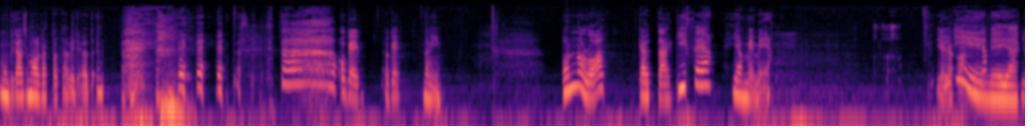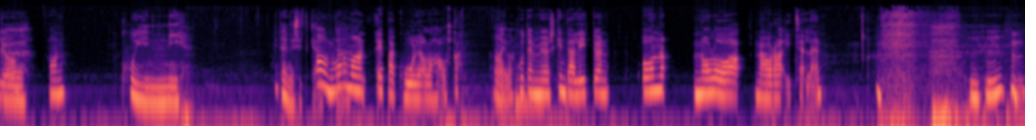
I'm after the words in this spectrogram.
mun pitää samalla katsoa tämä video, joten... Okei, okei, no niin. On noloa käyttää gifejä ja memejä. Ja jakaa niitä. Memejäkö? Joo, on. Kuinni. Mitä ne sitten käyttää? On varmaan epäkuuli olla hauska. Aivan. Kuten myöskin tämä liittyen on noloa nauraa itselleen. Mm-hmm.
